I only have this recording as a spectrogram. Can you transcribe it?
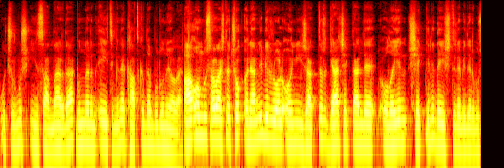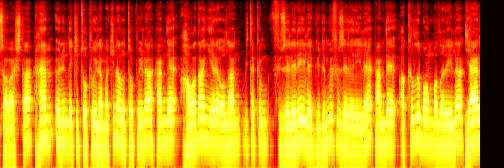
uçurmuş insanlar da bunların eğitimine katkıda bulunuyorlar. A-10 bu savaşta çok önemli bir rol oynayacaktır. Gerçekten de olayın şeklini değiştirebilir bu savaşta. Hem önündeki topuyla, makinalı topuyla hem de havadan yere olan bir takım füzeleriyle, güdümlü füzeleriyle hem de akıllı bombalarıyla yer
